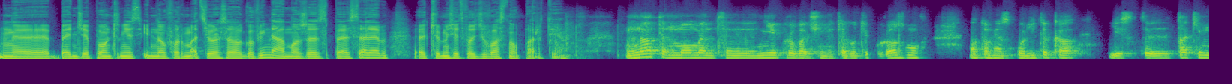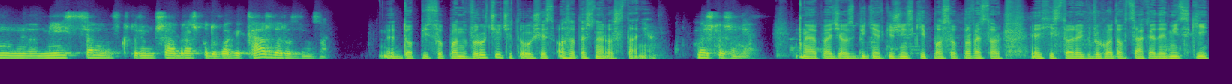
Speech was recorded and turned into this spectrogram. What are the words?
E, Będzie połączenie z inną formacją Jarosława Gowina, a może z PSL-em, e, czy będzie tworzyć własną partię? Na ten moment nie prowadzimy tego typu rozmów, natomiast polityka jest y, takim miejscem, w którym trzeba brać pod uwagę każde rozwiązanie. Do PiSu pan wróci, czy to już jest ostateczne rozstanie? Myślę, że nie. E, Powiedział Zbigniew Giżyński, poseł, profesor, e, historyk, wykładowca akademicki,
